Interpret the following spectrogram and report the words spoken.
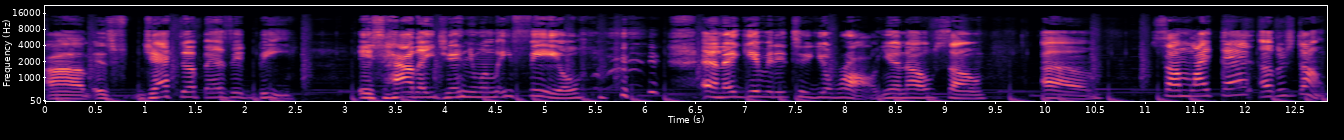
um, as jacked up as it be it's how they genuinely feel and they giving it to you raw, you know? So, um, some like that, others don't.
